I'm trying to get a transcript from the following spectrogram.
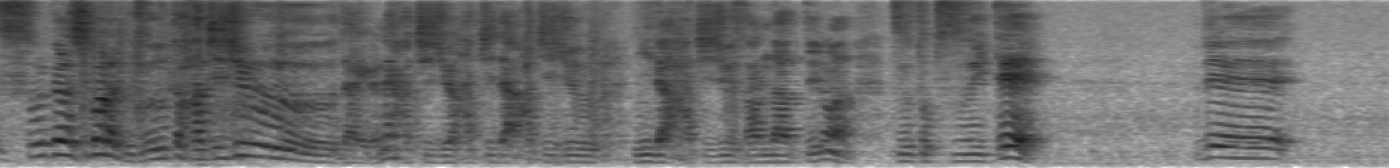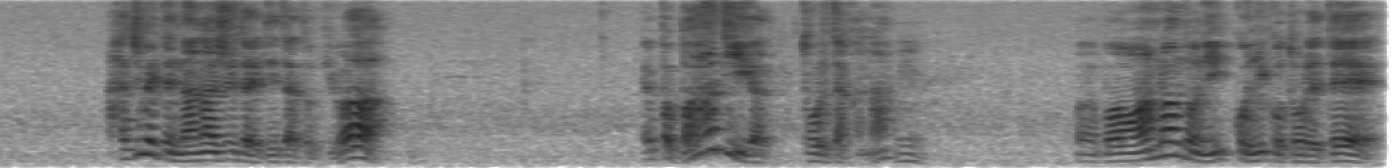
それからしばらくずっと80代がね88だ82だ83だっていうのがずっと続いてで初めて70代出た時はやっぱバーディーが取れたかな、まあワンラウンドに1個2個取れて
